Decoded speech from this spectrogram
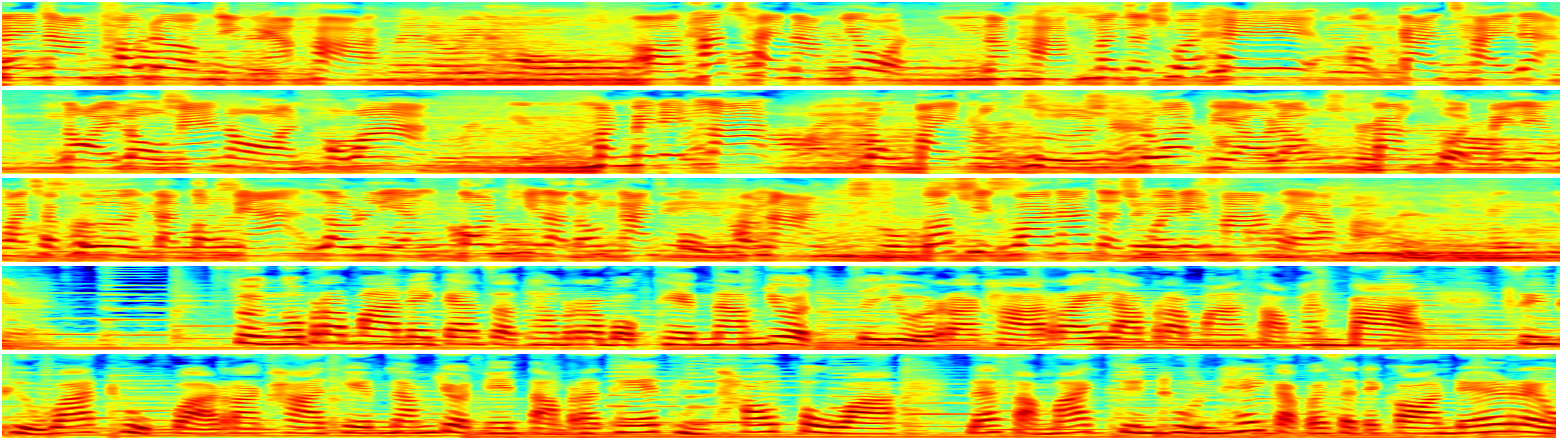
ในน้ำเท่าเดิมอย่างเงี้ยค่ะเอ่อถ้าใช้น้ำหยดนะคะ มันจะช่วยให้การใช้เนี่ยน้อยลงแน่นอน เพราะว่ามันไม่ได้ลาดลงไปทั้งพื้นรวดเดียวแล้วบางส่วนไปเลี้ยงวัชพืช แต่ตรงเนี้ยเราเลี้ยงต้นที่เราต้องการปลูกเท่านั้น ก็คิดว่าน่าจะช่วยได้มากเลยอะค่ะ ส่วนงบประมาณในการจัดทำระบบเทปน้ำหยดจะอยู่ราคาไร่ละประมาณ 3,000 บาท ซึ่งถือว่าถูกกว่าราคาเทปน้ำหยดในต่างประเทศถึงเท่าตัว และสามารถคืนทุนให้กับเกษตรกรได้เร็ว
